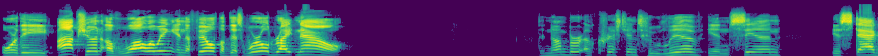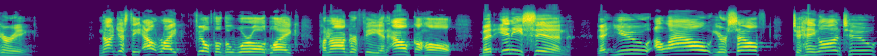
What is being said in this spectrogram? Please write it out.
or the option of wallowing in the filth of this world right now. The number of Christians who live in sin is staggering not just the outright filth of the world like pornography and alcohol, but any sin that you allow yourself to hang on to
